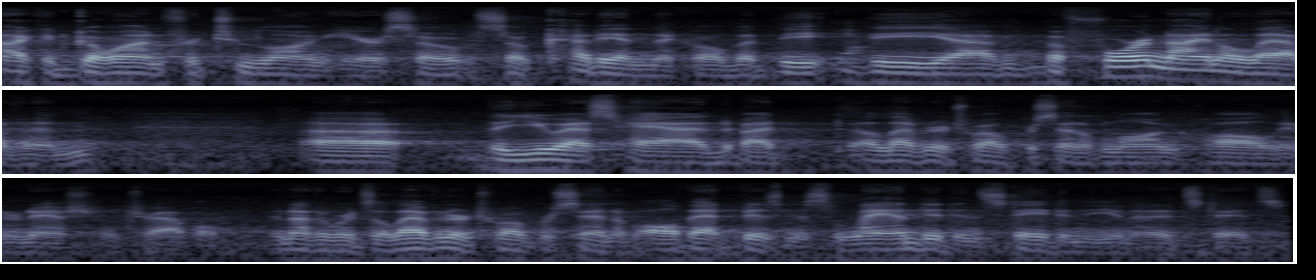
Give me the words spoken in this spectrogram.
I could go on for too long here. So so cut in, Nicole. But the yeah. the um, before 9/11, uh, the U.S. had about 11 or 12 percent of long haul international travel. In other words, 11 or 12 percent of all that business landed and stayed in the United States.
